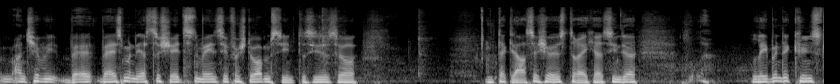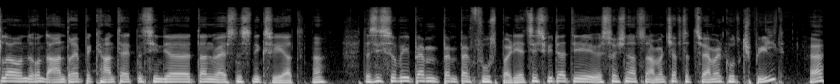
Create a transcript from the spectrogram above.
manche we- weiß man erst zu schätzen, wenn sie verstorben sind. Das ist ja so der klassische Österreicher. Sind ja lebende Künstler und, und andere Bekanntheiten sind ja dann meistens nichts wert. Ne? Das ist so wie beim, beim, beim Fußball. Jetzt ist wieder die österreichische Nationalmannschaft hat zweimal gut gespielt. Ja?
